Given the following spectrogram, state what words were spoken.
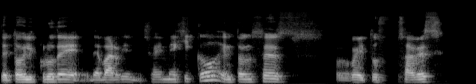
de todo el crew de, de Barbie en Ciudad de México, entonces, pues, güey, tú sabes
